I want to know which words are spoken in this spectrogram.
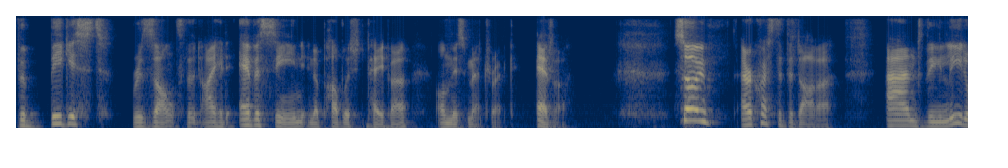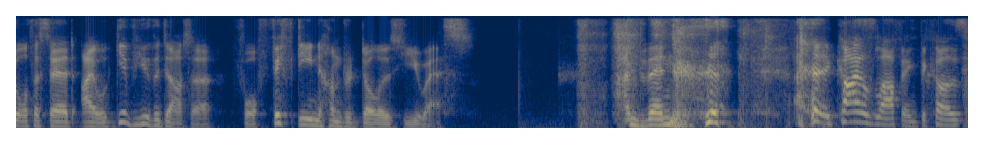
the biggest result that I had ever seen in a published paper on this metric, ever. So I requested the data, and the lead author said, I will give you the data for $1,500 US. And then Kyle's laughing because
